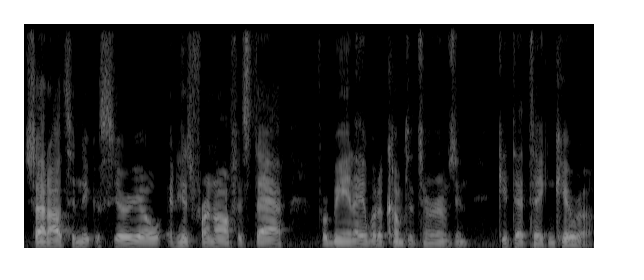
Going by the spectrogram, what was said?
shout out to Nick Caserio and his front office staff for being able to come to terms and get that taken care of.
